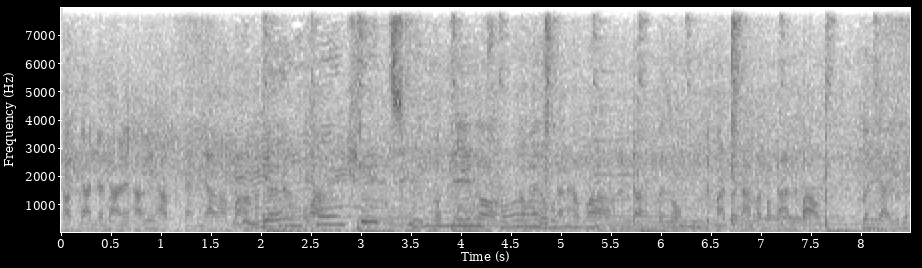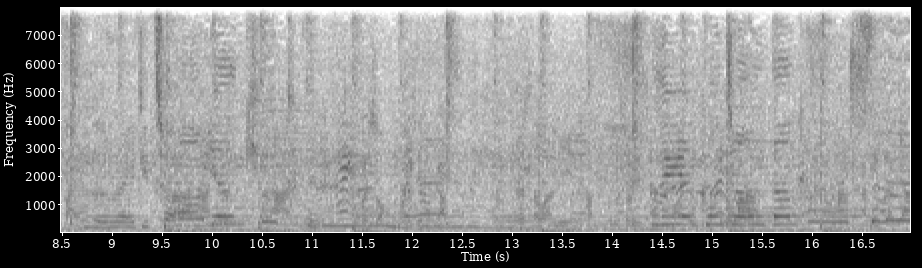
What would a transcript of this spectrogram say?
ครับการเดินทางในครั้งนี้ครับแต่งยากลำบากมากยันะงเพราะคว่างคิดถึงรถนี้ก็เราไม่รู้เหมือนกันนะครับว่าจะไปส่งถึงจุดหมายปลายทางเราต้องการหรือเปล่าส่วนใหญ่ที่จะไปก็คือเมื่อไรที่ท้อยังคิดถึงไปส่งไปสิกับอนุสาวรีย์นะครับอนุสาวรีย์ชัยและยังคงทำตามคำสัญญา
